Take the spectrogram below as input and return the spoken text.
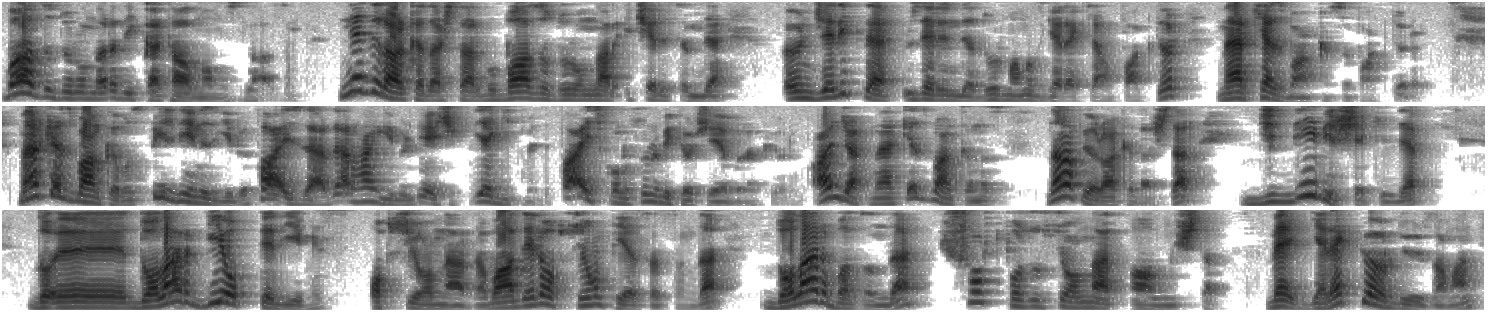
bazı durumlara dikkate almamız lazım. Nedir arkadaşlar bu bazı durumlar içerisinde öncelikle üzerinde durmamız gereken faktör Merkez Bankası faktörü. Merkez Bankamız bildiğiniz gibi faizlerde herhangi bir değişikliğe gitmedi. Faiz konusunu bir köşeye bırakıyorum. Ancak Merkez Bankamız ne yapıyor arkadaşlar? Ciddi bir şekilde do, e, dolar diop dediğimiz opsiyonlarda, vadeli opsiyon piyasasında dolar bazında short pozisyonlar almıştı ve gerek gördüğü zaman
